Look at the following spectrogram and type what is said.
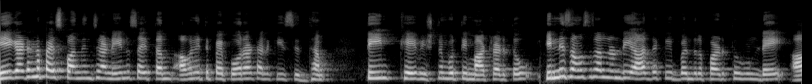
ఈ ఘటనపై స్పందించిన నేను సైతం అవినీతిపై పోరాటానికి సిద్ధం. టీం కె. విష్ణుమూర్తి మాట్లాడుతూ ఇన్ని సంవత్సరాల నుండి ఆర్థిక ఇబ్బందులు పడుతూ ఉండే ఆ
